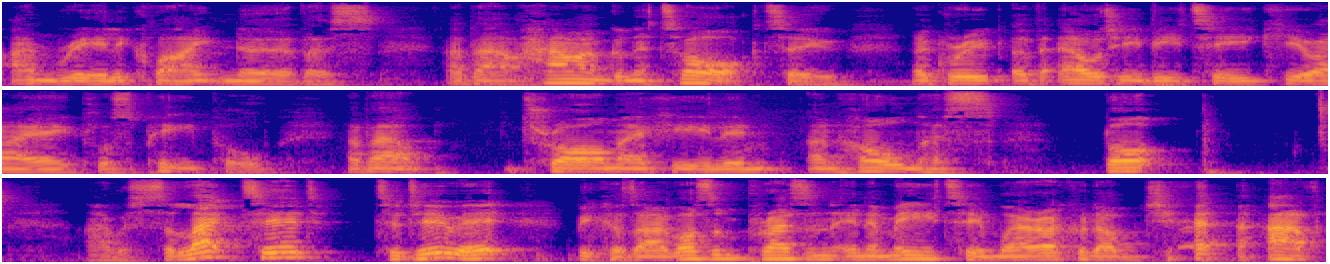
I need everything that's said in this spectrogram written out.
I'm really quite nervous about how I'm going to talk to a group of LGBTQIA plus people about trauma, healing and wholeness. But I was selected to do it because I wasn't present in a meeting where I could object, have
